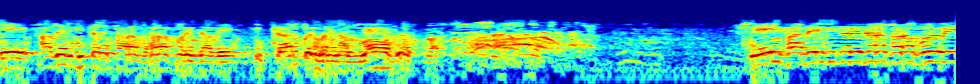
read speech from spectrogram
এই ফাঁদের ভিতরে তারা ধরা পড়ে যাবে চিৎকার করে বলেন আল্লাহ আকবার। সেই ফাঁদের ভিতরে যারা ধরা পড়বে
